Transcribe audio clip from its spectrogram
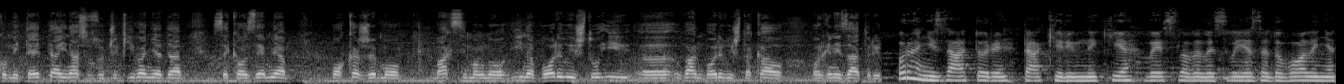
komiteta i naša su očekivanja da se kao zemlja pokažemo maksimalno i na borilištu i van borilišta kao organizatori. Організатори та керівники висловили своє задоволення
